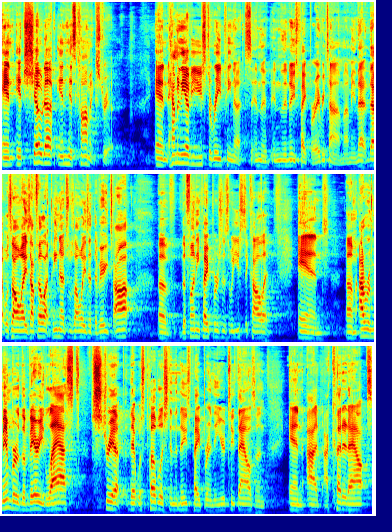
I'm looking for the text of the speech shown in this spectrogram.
and it showed up in his comic strip. And how many of you used to read Peanuts in the in the newspaper every time? I mean, that, that was always, I felt like Peanuts was always at the very top of the funny papers, as we used to call it. And um, I remember the very last strip that was published in the newspaper in the year 2000, and I, I cut it out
